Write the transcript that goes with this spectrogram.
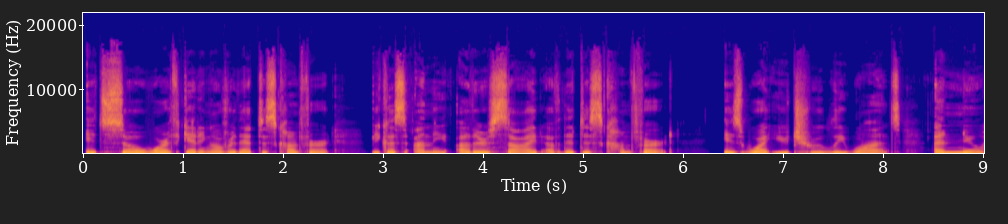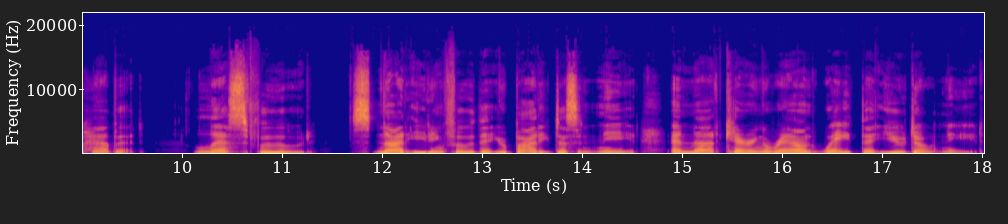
It's so worth getting over that discomfort because on the other side of the discomfort is what you truly want a new habit, less food, not eating food that your body doesn't need, and not carrying around weight that you don't need,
